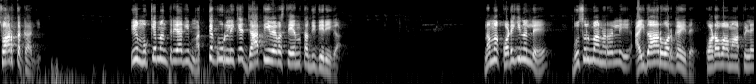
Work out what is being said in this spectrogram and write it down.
ಸ್ವಾರ್ಥಕ್ಕಾಗಿ. ಈ ಮುಖ್ಯಮಂತ್ರಿಯಾಗಿ ಮತ್ತೆ ಕೂರಲಿಕ್ಕೆ ಜಾತಿ ವ್ಯವಸ್ಥೆಯನ್ನು ತಂದಿದ್ದೀರಿ ಈಗ. ನಮ್ಮ ಕೊಡಗಿನಲ್ಲೇ ಮುಸಲ್ಮಾನರಲ್ಲಿ ಐದಾರು ವರ್ಗ ಇದೆ. ಕೊಡವ ಮಾಪಿಳೆ,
